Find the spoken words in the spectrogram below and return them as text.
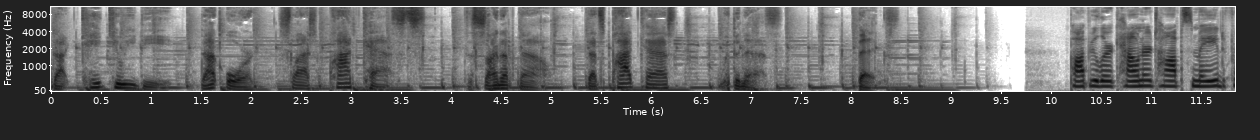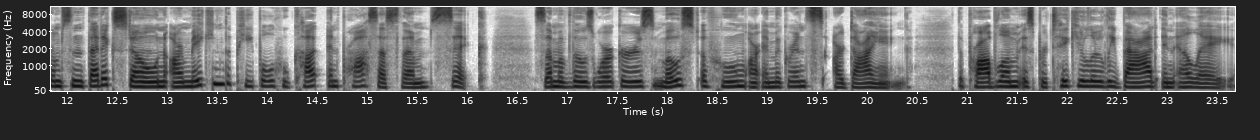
donate.kqed.org slash podcasts to sign up now. That's podcast with an S. Thanks. Popular countertops made from synthetic stone are making the people who cut and process them sick. Some of those workers, most of whom are immigrants, are dying. The problem is particularly bad in LA.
